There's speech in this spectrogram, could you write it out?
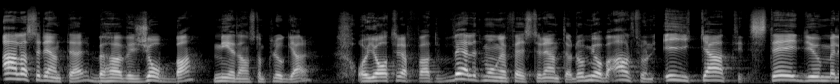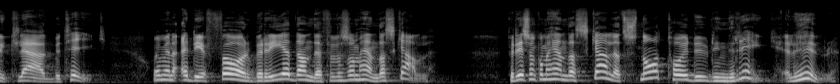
Alla studenter behöver jobba medan de pluggar. Och jag har träffat väldigt många FEI-studenter. De jobbar allt från ICA till Stadium eller klädbutik. Och jag menar, är det förberedande för vad som hända skall? För det som kommer hända skall är att snart tar ju du din regg, eller hur?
